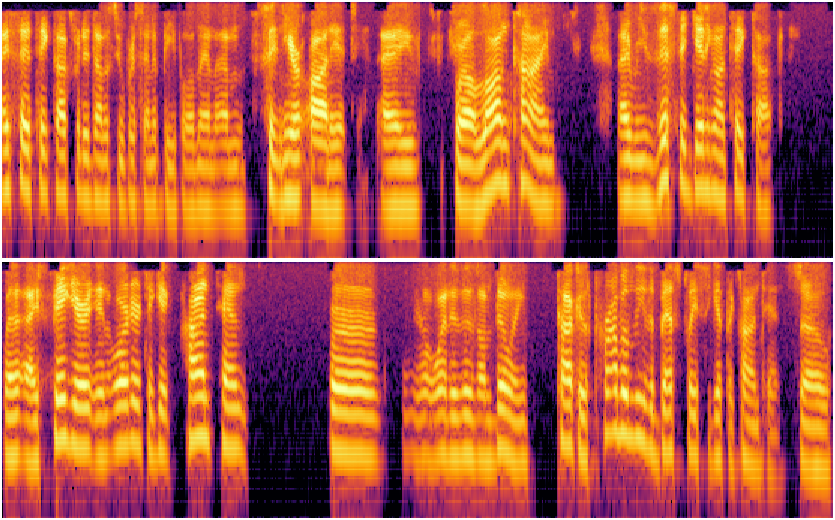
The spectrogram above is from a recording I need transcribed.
I said TikTok's for the dumbest two percent of people, and then I'm sitting here on it. I for a long time I resisted getting on TikTok, but I figure in order to get content for you know, what it is I'm doing, TikTok is probably the best place to get the content. So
